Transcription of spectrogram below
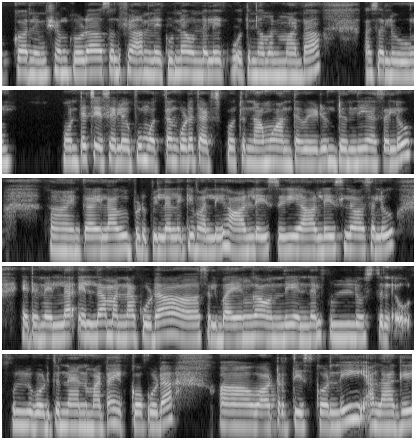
ఒక్క నిమిషం కూడా అసలు ఫ్యాన్ లేకుండా ఉండలేకపోతున్నాం అనమాట అసలు వంట చేసేలోపు మొత్తం కూడా తడిసిపోతున్నాము. అంత వేడి ఉంటుంది అసలు ఇంకా ఇలాగ ఇప్పుడు పిల్లలకి మళ్ళీ హాలిడేస్ ఈ హాలిడేస్లో అసలు ఎటైనా వెళ్ళా వెళ్దామన్నా కూడా అసలు భయంగా ఉంది. ఎండలు ఫుల్ వస్తున్నాయి ఫుల్ కొడుతున్నాయి అనమాట ఎక్కువ కూడా వాటర్ తీసుకోండి. అలాగే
